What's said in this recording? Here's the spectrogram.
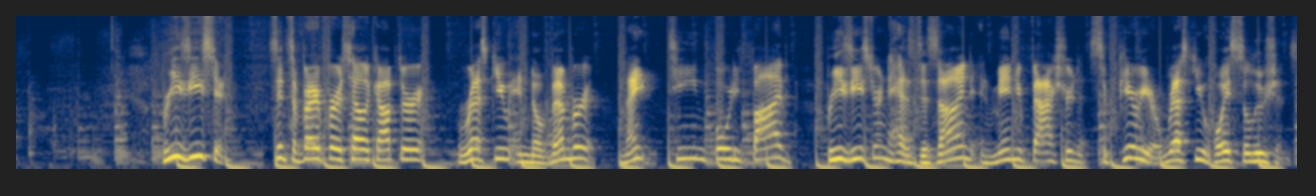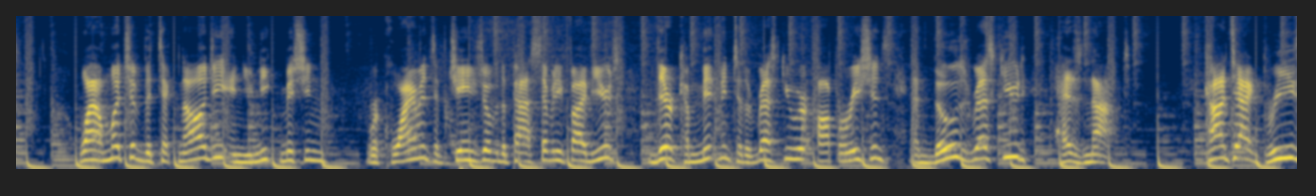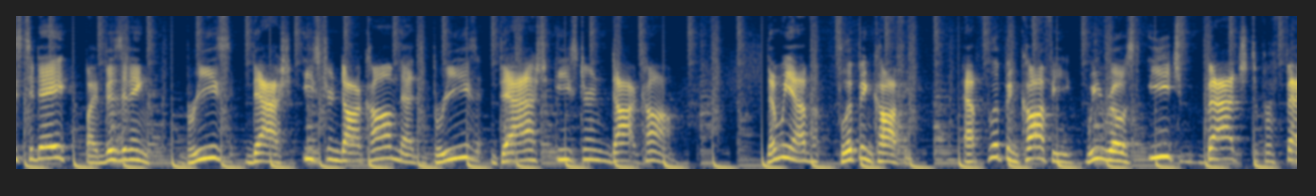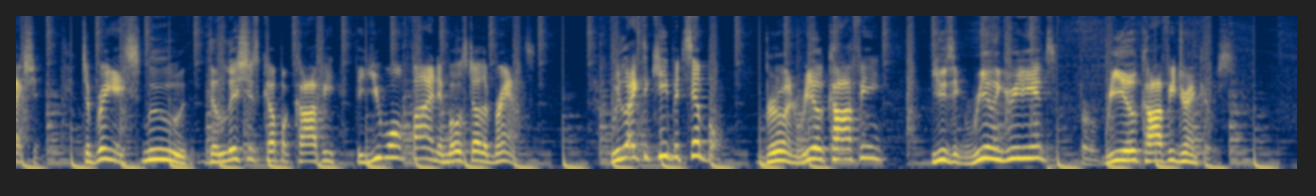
Breeze Eastern. Since the very first helicopter rescue in November 1945, Breeze Eastern has designed and manufactured superior rescue hoist solutions. While much of the technology and unique mission requirements have changed over the past 75 years, their commitment to the rescuer operations and those rescued has not. Contact Breeze today by visiting breeze-eastern.com. That's breeze-eastern.com. Then we have Flippin' Coffee. At Flippin' Coffee, we roast each batch to perfection to bring a smooth, delicious cup of coffee that you won't find in most other brands. We like to keep it simple, brewing real coffee, using real ingredients for real coffee drinkers.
